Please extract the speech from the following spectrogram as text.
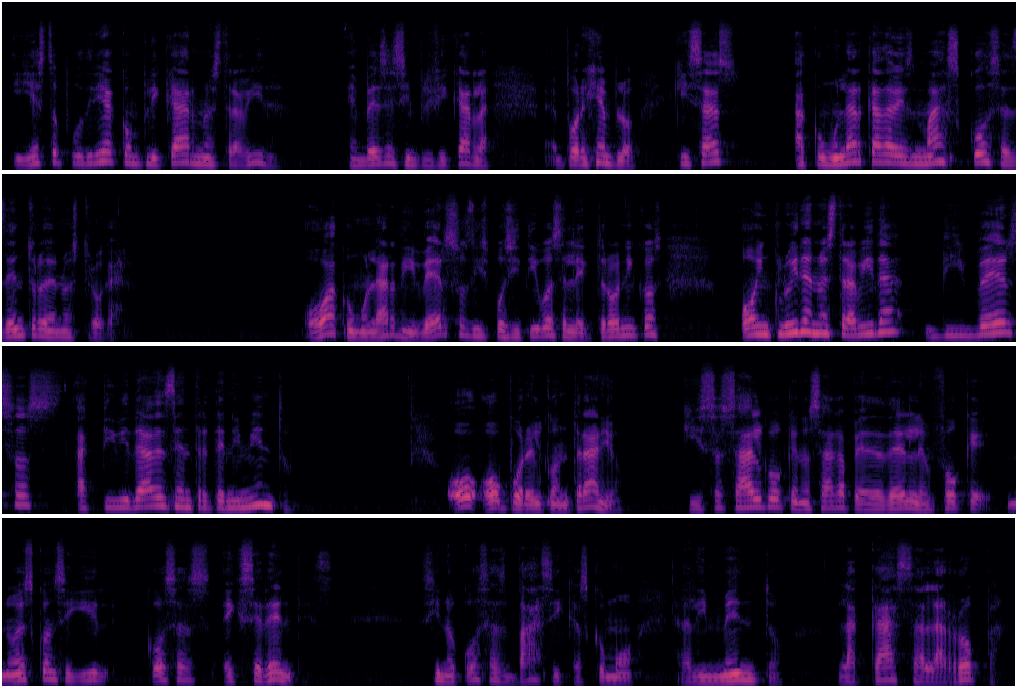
Y esto podría complicar nuestra vida en vez de simplificarla. Eh, por ejemplo, quizás acumular cada vez más cosas dentro de nuestro hogar. O acumular diversos dispositivos electrónicos o incluir en nuestra vida diversas actividades de entretenimiento. O, por el contrario, quizás algo que nos haga perder el enfoque no es conseguir cosas excedentes, sino cosas básicas como el alimento, la casa, la ropa.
